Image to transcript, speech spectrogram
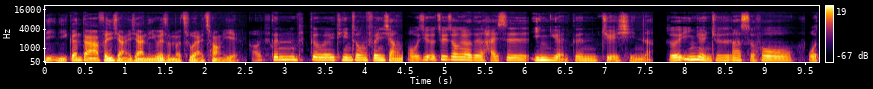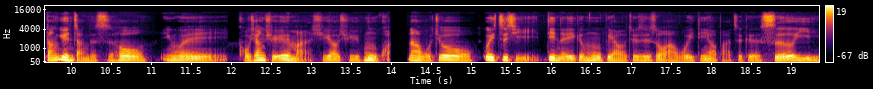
你你跟大家分享一下你为什么出来创业？好，跟各位听众分享，我觉得最重要的还是因缘跟决心呐。所以因缘就是那时候我当院长的时候，因为口腔学院嘛需要去募款，那我就为自己定了一个目标，就是说啊，我一定要把这个十二亿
